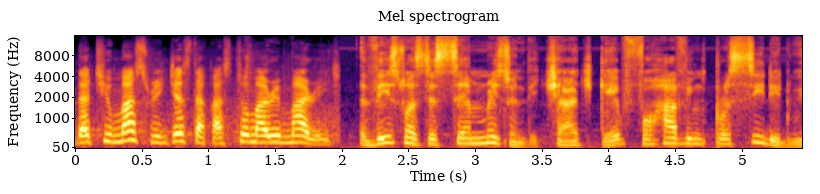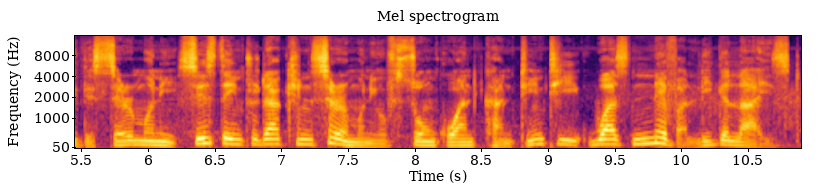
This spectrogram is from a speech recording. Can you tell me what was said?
that you must register customary marriage. This was the same reason the church gave for having proceeded with the ceremony since the introduction ceremony of Sonko and Kantinti was never legalized.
